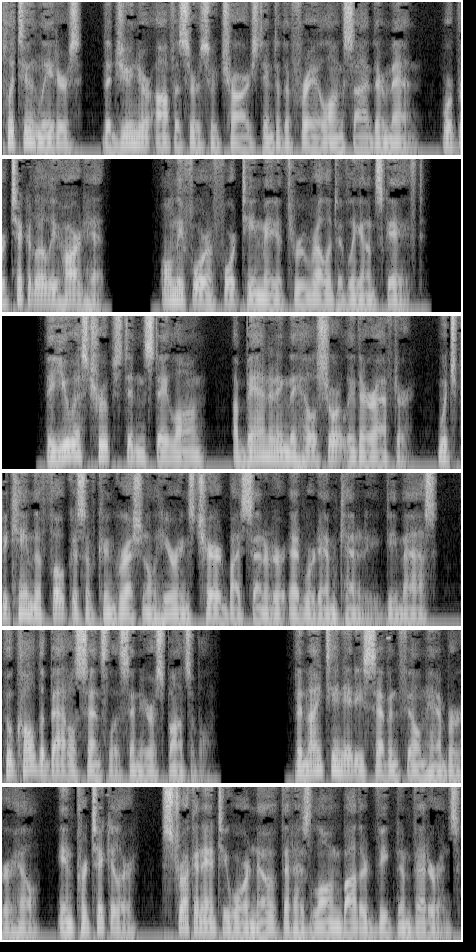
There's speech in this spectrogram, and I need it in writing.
Platoon leaders, the junior officers who charged into the fray alongside their men, were particularly hard hit. Only 4 of 14 made it through relatively unscathed. The U.S. troops didn't stay long, abandoning the hill shortly thereafter, which became the focus of congressional hearings chaired by Senator Edward M. Kennedy, D. Mass., who called the battle senseless and irresponsible. The 1987 film Hamburger Hill, in particular, struck an anti war note that has long bothered Vietnam veterans,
